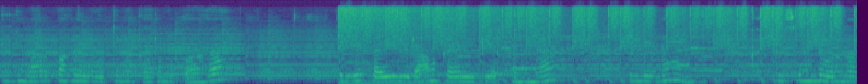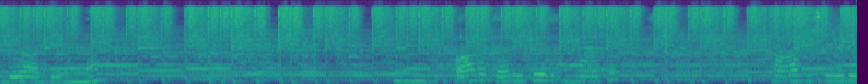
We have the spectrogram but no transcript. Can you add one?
இங்கே மரப்பாகையில் ஊற்றின கரும்பு பாக இப்படியே கை விடாமல் கழுவிட்டே இருக்கணுங்க. இல்லைன்னா கட்டி சேர்ந்து உருண்டாண்டியாக ஆகிருங்க. பாக கழுவிட்டே இருக்கும்போது பாகு சூடு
